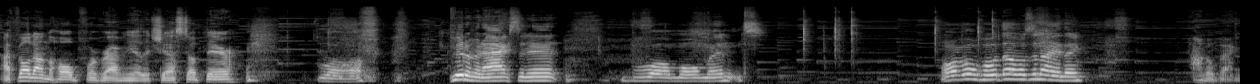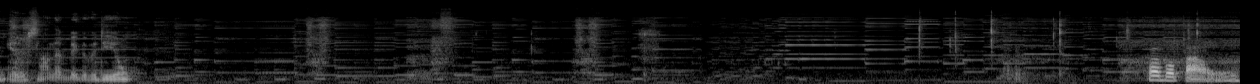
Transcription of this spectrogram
I fell down the hole before grabbing the other chest up there. Blah, Bit of an accident. blah moment. Oh, oh well, that wasn't anything. I'll go back and get it. It's not that big of a deal. Bow, bow, bow.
